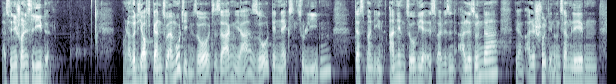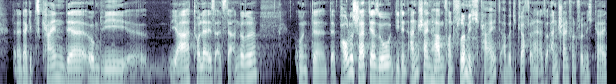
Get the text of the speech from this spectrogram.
das finde ich schon ist Liebe. Und da würde ich auch gerne zu ermutigen, so zu sagen, ja, so den Nächsten zu lieben, dass man ihn annimmt, so wie er ist, weil wir sind alle Sünder, wir haben alle Schuld in unserem Leben. Äh, da gibt es keinen, der irgendwie äh, ja, toller ist als der andere. Und der, der, Paulus schreibt ja so, die den Anschein haben von Frömmigkeit, aber die Kraft verleihen, also Anschein von Frömmigkeit.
